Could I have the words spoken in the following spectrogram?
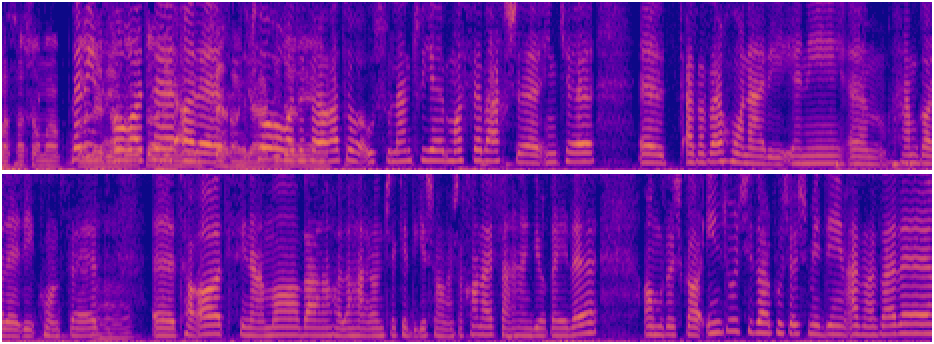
مثلا شما ببین اوقات آره تو اوقات فراغت اصولا توی ما سه بخش اینکه از نظر هنری یعنی هم گالری کنسرت تئاتر سینما و حالا هر آنچه که دیگه شامل خانه فرهنگی و غیره. آموزشگاه اینجور چیزا رو پوشش میدیم. از نظر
